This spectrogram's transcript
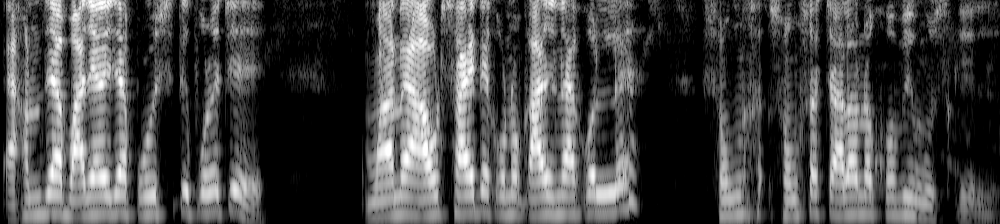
এখন যা বাজারে যা পরিস্থিতি পড়েছে মানে আউটসাইডে কোনো কাজ না করলে সংসা- সংসার চালানো খুবই মুশকিল।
